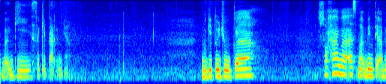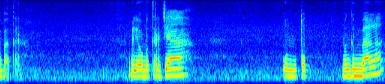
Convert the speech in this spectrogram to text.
bagi sekitarnya. Begitu juga sahabat Asma binti Abi Bakar Beliau bekerja untuk menggembala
